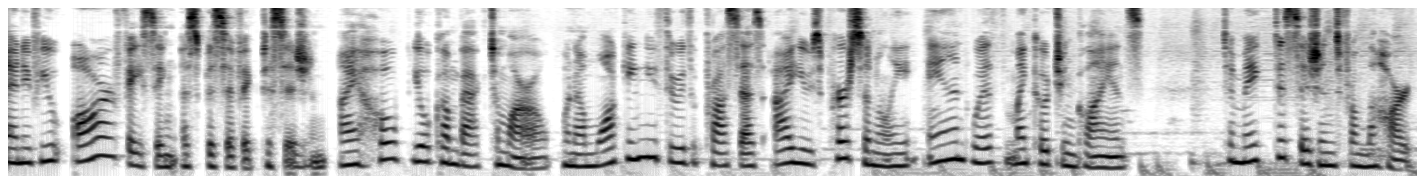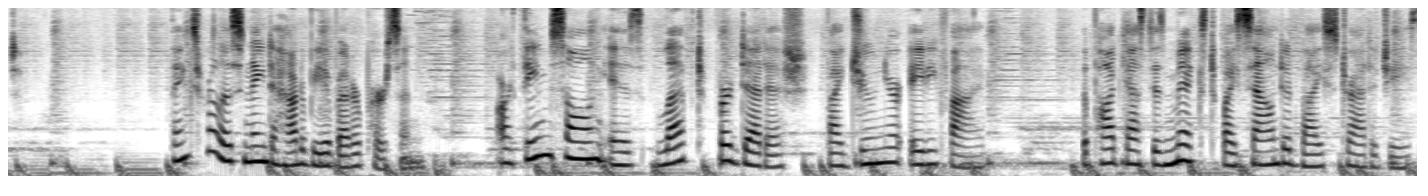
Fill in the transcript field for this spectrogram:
And if you are facing a specific decision, I hope you'll come back tomorrow when I'm walking you through the process I use personally and with my coaching clients to make decisions from the heart. Thanks for listening to How to Be a Better Person. Our theme song is Left for Deadish by Junior85. The podcast is mixed by Sound Advice Strategies.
